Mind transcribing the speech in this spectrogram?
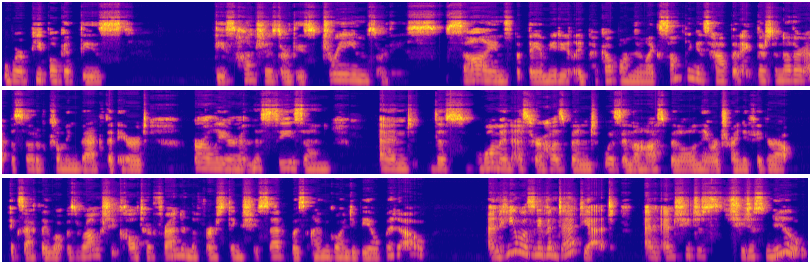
where people get these these hunches or these dreams or these signs that they immediately pick up on. They're like something is happening. There's another episode of coming back that aired earlier in this season and this woman, as her husband was in the hospital and they were trying to figure out exactly what was wrong, she called her friend, and the first thing she said was, I'm going to be a widow. And he wasn't even dead yet. And and she just she just knew.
